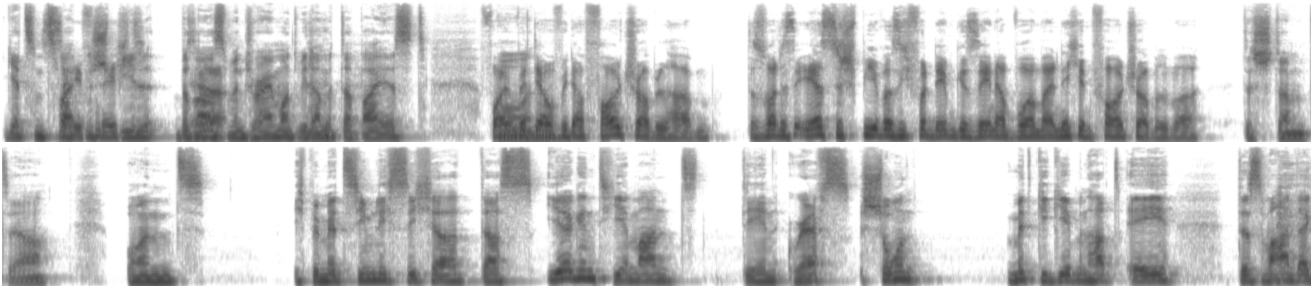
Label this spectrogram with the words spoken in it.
Jetzt im zweiten Spiel, besonders ja. wenn Draymond wieder mit dabei ist. Vor allem und wird er auch wieder Foul Trouble haben. Das war das erste Spiel, was ich von dem gesehen habe, wo er mal nicht in Foul Trouble war. Das stimmt, ja. Und ich bin mir ziemlich sicher, dass irgendjemand den Refs schon mitgegeben hat, ey, das war, an der,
